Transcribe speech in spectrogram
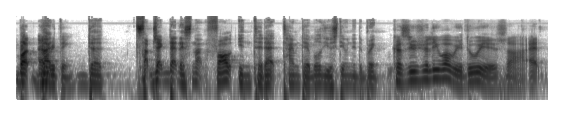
But, but everything. the subject that does not fall into that timetable you still need to bring. Because usually what we do is uh, at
